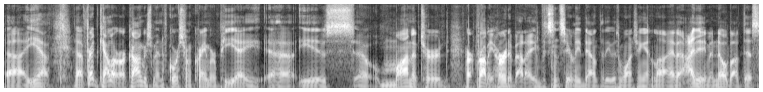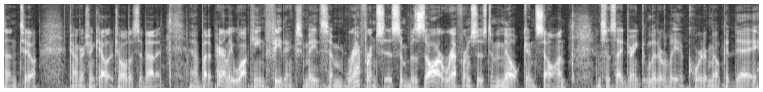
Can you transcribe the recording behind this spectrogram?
Uh, yeah. Uh, Fred Keller, our congressman, of course, from Kreamer, PA, uh, is uh, monitored, or probably heard about. I sincerely doubt that he was watching it live. I didn't even know about this until Congressman Keller told us about it. Uh, but apparently, Joaquin Phoenix made some references, some bizarre references to milk and so on. And since I drink literally a quart of milk a day,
